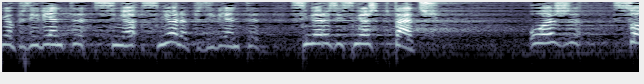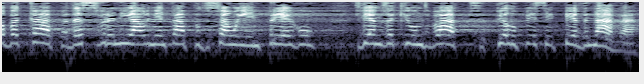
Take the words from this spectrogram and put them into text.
Senhor Presidente, senhor, Senhora Presidente, Senhoras e Senhores Deputados, hoje, sob a capa da soberania alimentar, produção e emprego, tivemos aqui um debate pelo PCP de nada.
